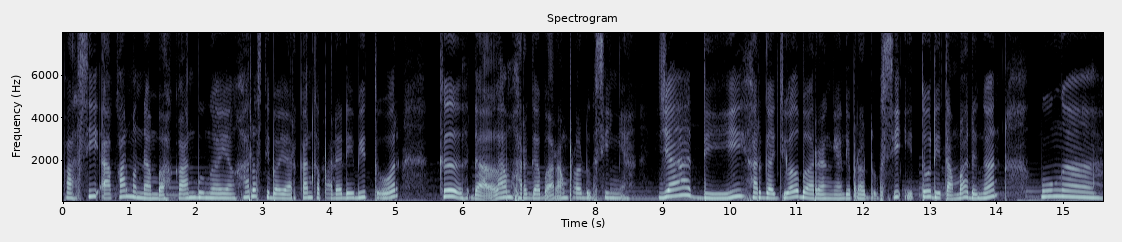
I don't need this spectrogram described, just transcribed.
pasti akan menambahkan bunga yang harus dibayarkan kepada debitur ke dalam harga barang produksinya. Jadi, harga jual barang yang diproduksi itu ditambah dengan bunga.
